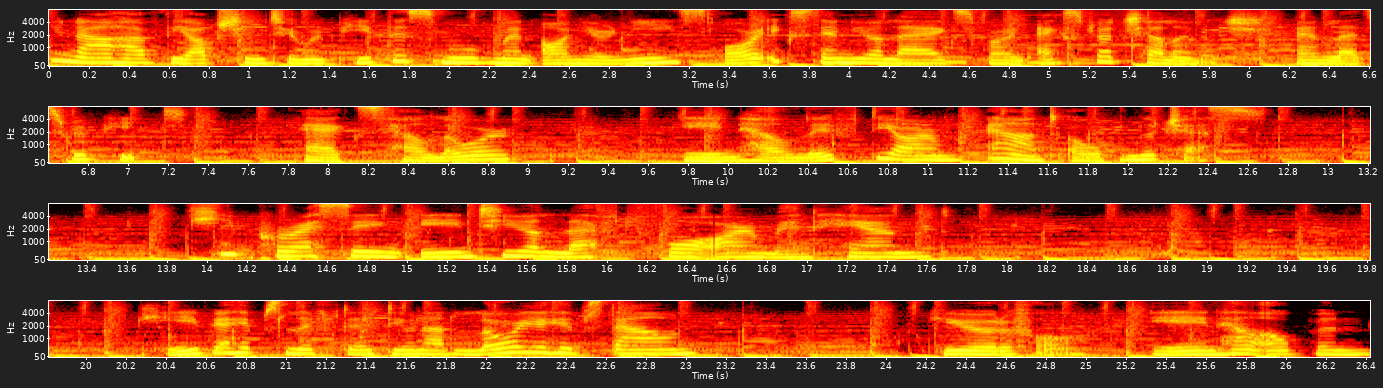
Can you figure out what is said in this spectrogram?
You now have the option to repeat this movement on your knees or extend your legs for an extra challenge. And let's repeat. Exhale, lower. Inhale, lift the arm and open the chest. Keep pressing into your left forearm and hand. Keep your hips lifted. Do not lower your hips down. Beautiful. Inhale, open.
